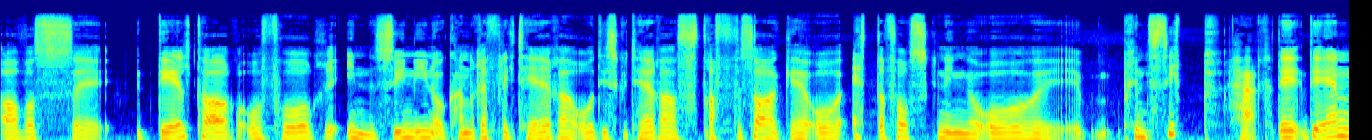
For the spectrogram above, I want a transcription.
av oss deltar og får innsyn i og kan reflektere og diskutere straffesaker og etterforskning og prinsipp her. Det, det, er, en,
